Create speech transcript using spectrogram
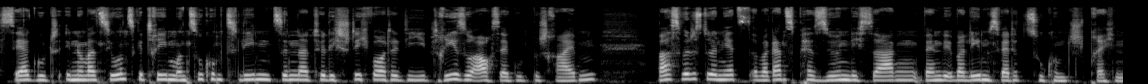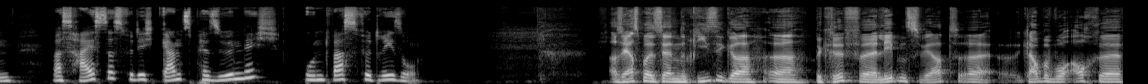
Sehr gut. Innovationsgetrieben und zukunftsliebend sind natürlich Stichworte, die Dreso auch sehr gut beschreiben. Was würdest du denn jetzt aber ganz persönlich sagen, wenn wir über lebenswerte Zukunft sprechen? Was heißt das für dich ganz persönlich und was für Dreso? Also erstmal ist ja ein riesiger äh, Begriff, äh, lebenswert. Äh, ich glaube, wo auch äh,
